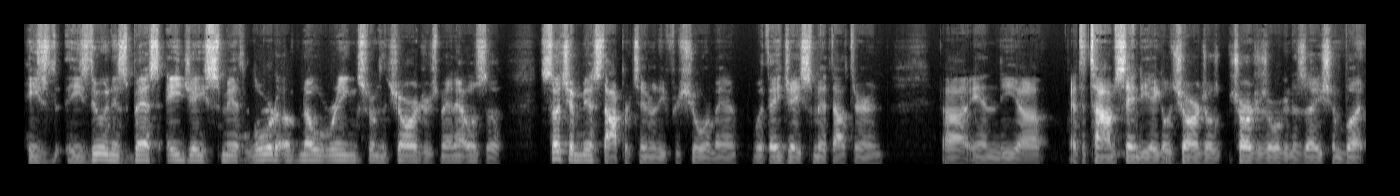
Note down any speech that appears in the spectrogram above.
He's he's doing his best. AJ Smith, Lord of No Rings from the Chargers, man. That was a such a missed opportunity for sure, man. With AJ Smith out there and uh, in the uh, at the time San Diego Chargers Chargers organization, but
